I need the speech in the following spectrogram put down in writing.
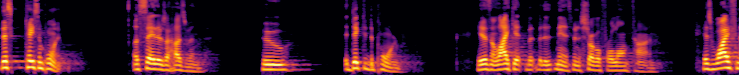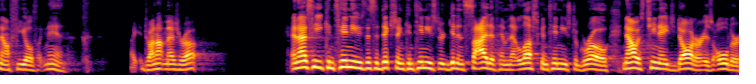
This case in point let's say there's a husband who addicted to porn. He doesn't like it, but, but man, it's been a struggle for a long time. His wife now feels like, man, like, do I not measure up? And as he continues, this addiction continues to get inside of him, and that lust continues to grow. Now his teenage daughter is older,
